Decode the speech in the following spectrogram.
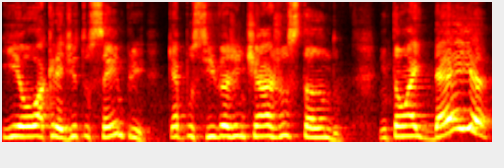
E eu acredito sempre que é possível a gente ir ajustando. Então a ideia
